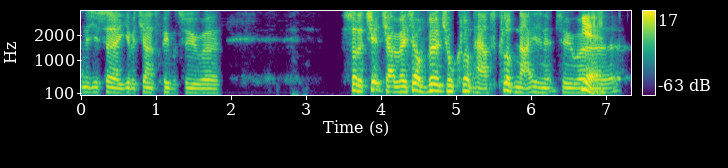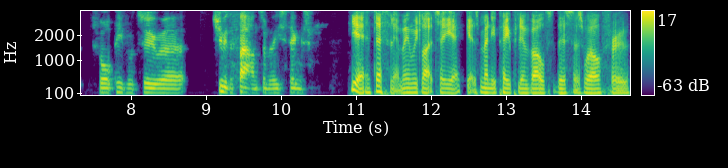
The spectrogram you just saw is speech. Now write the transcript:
And as you say, give a chance for people to uh, sort of chit chat, really sort of virtual clubhouse club night, isn't it? To uh, Yeah. For people to uh, chew the fat on some of these things. Yeah, definitely. I mean, we'd like to yeah get as many people involved with this as well through,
